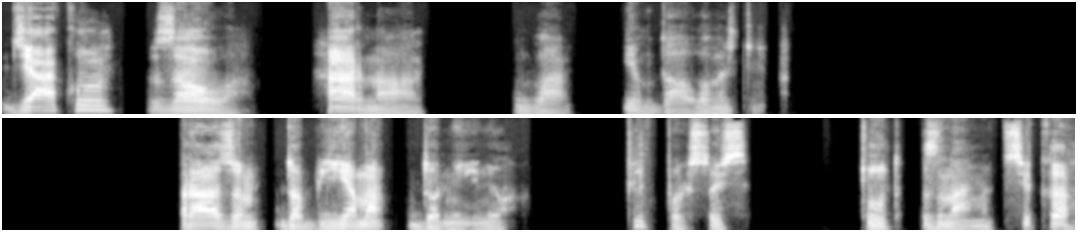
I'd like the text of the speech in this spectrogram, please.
Дякую за увагу. Гарного вам і вдалого дня. Разом доб'ємо доміню. Підписуйся. Тут з нами цікаво.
